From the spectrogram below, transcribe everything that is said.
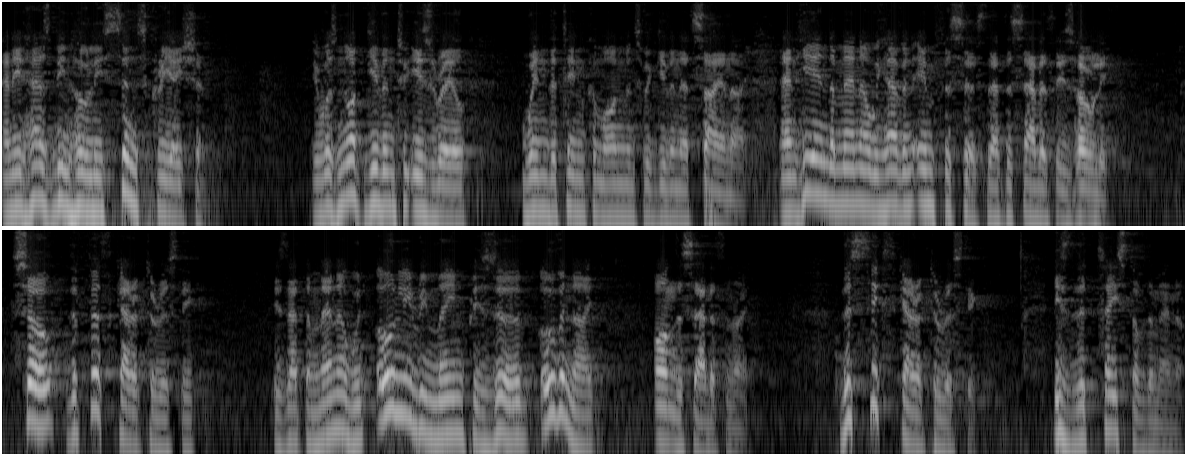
and it has been holy since creation. It was not given to Israel when the Ten Commandments were given at Sinai. And here in the manna we have an emphasis that the Sabbath is holy. So, the fifth characteristic is that the manna would only remain preserved overnight on the Sabbath night. The sixth characteristic is the taste of the manna.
